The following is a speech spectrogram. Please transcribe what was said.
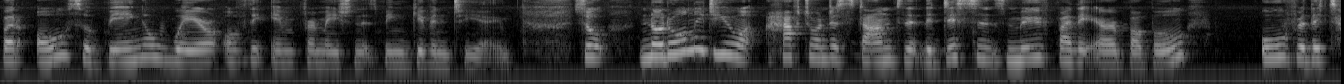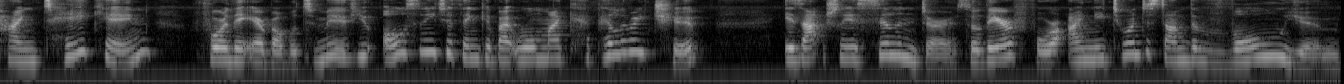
but also being aware of the information that's being given to you so not only do you have to understand that the distance moved by the air bubble over the time taken for the air bubble to move, you also need to think about well, my capillary tube is actually a cylinder. So therefore, I need to understand the volume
